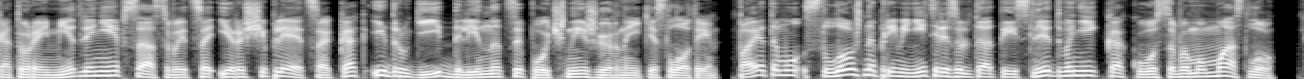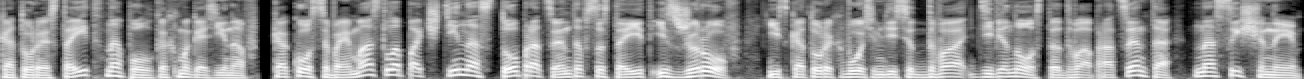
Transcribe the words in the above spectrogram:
которая медленнее всасывается и расщепляется, как и другие длинноцепочные жирные кислоты. Поэтому сложно применить результаты исследований кокосовому маслу, которое стоит на полках магазинов. Кокосовое масло почти на 100% состоит из жиров, из которых 82-92% насыщенные.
